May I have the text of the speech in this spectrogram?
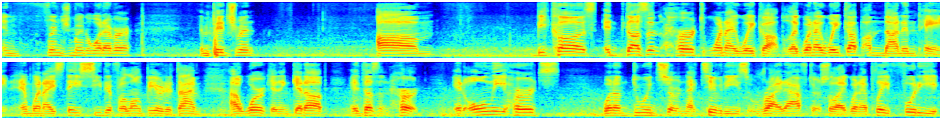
infringement or whatever, impingement. Um, because it doesn't hurt when I wake up. Like when I wake up, I'm not in pain, and when I stay seated for a long period of time at work and then get up, it doesn't hurt. It only hurts when I'm doing certain activities right after. So, like when I play footy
